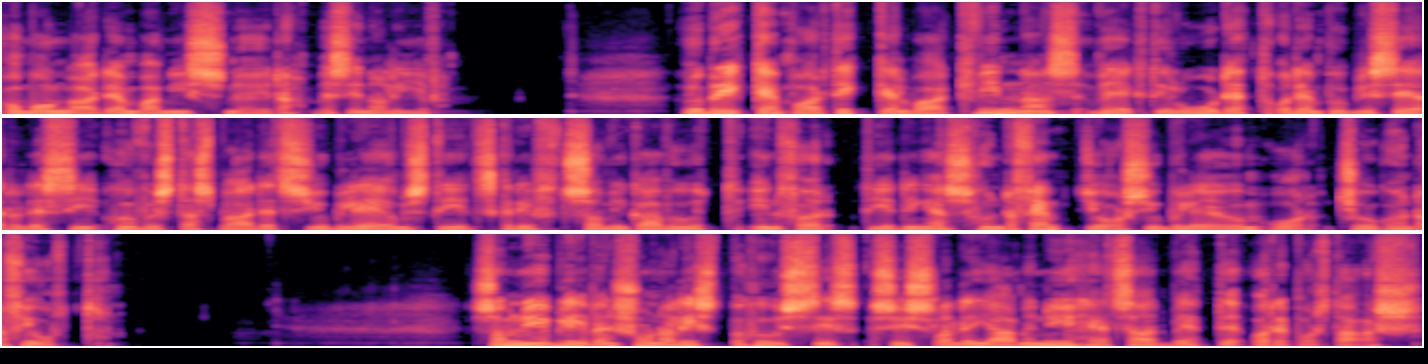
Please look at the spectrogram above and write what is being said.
Och många av dem var missnöjda med sina liv. Rubriken på artikeln var Kvinnans väg till ordet och den publicerades i Hufvudstadsbladets jubileumstidskrift som vi gav ut inför tidningens 150-årsjubileum år 2014. Som nybliven journalist på Husis sysslade jag med nyhetsarbete och reportage.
